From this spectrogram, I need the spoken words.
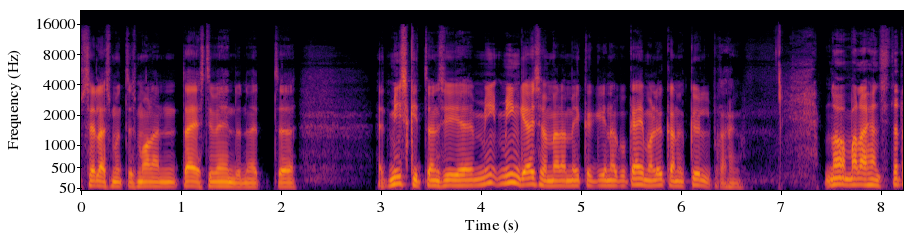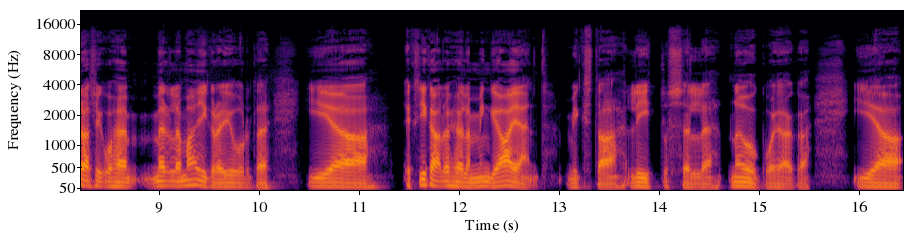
selles mõttes ma olen täiesti veendunud, et et miskit on siia, mingi asja me oleme ikkagi nagu käima lükanud küll praegu. no ma lähen siit edasi kohe Merle Maigra juurde ja eks igalühel on mingi ajend, miks ta liitus selle nõukojaga ja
